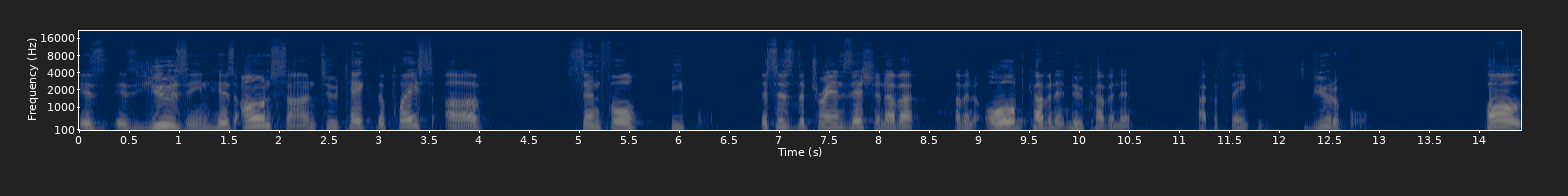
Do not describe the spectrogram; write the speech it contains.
is, is using his own son to take the place of sinful people. This is the transition of, a, of an old covenant, new covenant type of thinking. It's beautiful. Paul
